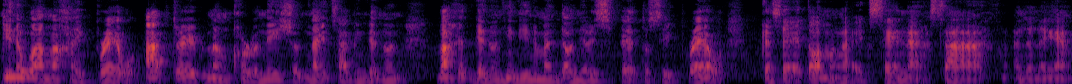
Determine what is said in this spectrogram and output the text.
ginawa nga kay Preo after ng coronation night. Sabing ganun, bakit ganun hindi naman daw nirespeto si Preo? Kasi ito ang mga eksena sa ano na yan.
